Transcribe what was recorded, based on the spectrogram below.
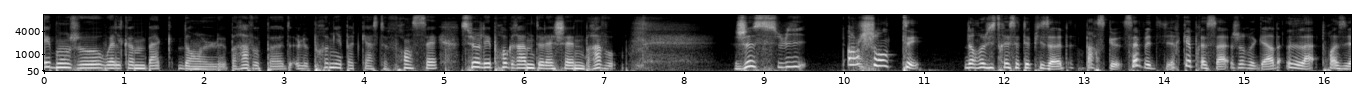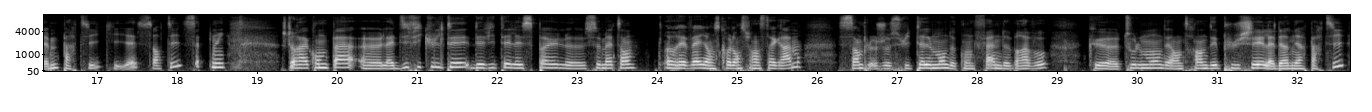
et bonjour, welcome back dans le Bravo Pod, le premier podcast français sur les programmes de la chaîne Bravo. Je suis enchantée d'enregistrer cet épisode parce que ça veut dire qu'après ça, je regarde la troisième partie qui est sortie cette nuit. Je te raconte pas euh, la difficulté d'éviter les spoils euh, ce matin au réveil en scrollant sur Instagram. Simple, je suis tellement de compte fan de Bravo que tout le monde est en train d'éplucher la dernière partie.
